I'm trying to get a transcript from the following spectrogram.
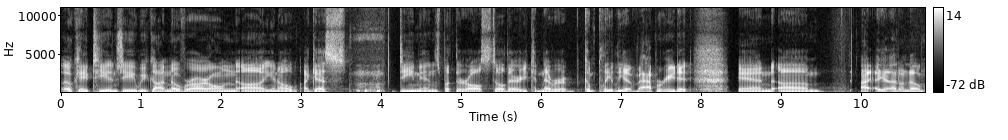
okay, TNG, we've gotten over our own, uh, you know, I guess demons, but they're all still there. You can never completely evaporate it, and um, I, I, I don't know.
